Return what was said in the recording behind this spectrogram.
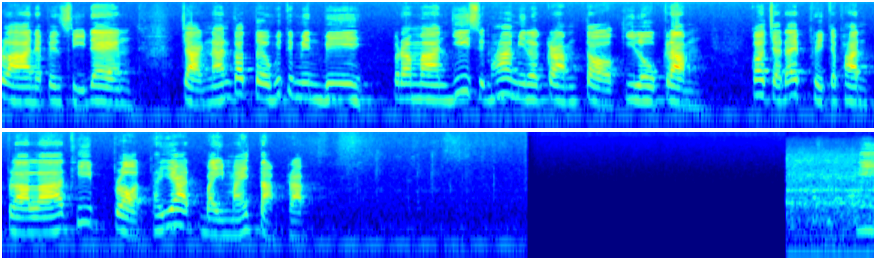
ปลาเนี่ยเป็นสีแดง จากนั้นก็เติมวิตามิน B ประมาณ 25 มิลลิกรัมต่อกิโลกรัม ก็จะได้ผลิตภัณฑ์ปลาล้าที่ปลอดพยาธิใบไม้ตับครับ มี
